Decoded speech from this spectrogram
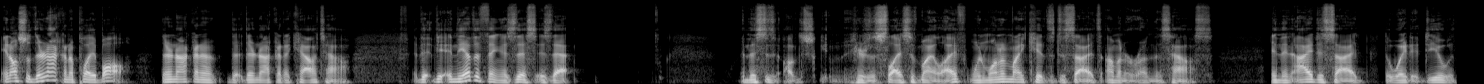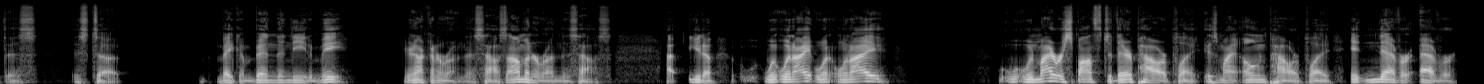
And also they're not going to play ball. They're not going to they're not going to kowtow. And the other thing is this is that and this is I'll just here's a slice of my life when one of my kids decides I'm going to run this house and then I decide the way to deal with this is to make them bend the knee to me. You're not going to run this house. I'm going to run this house. Uh, you know, when, when I when, when I when my response to their power play is my own power play, it never ever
